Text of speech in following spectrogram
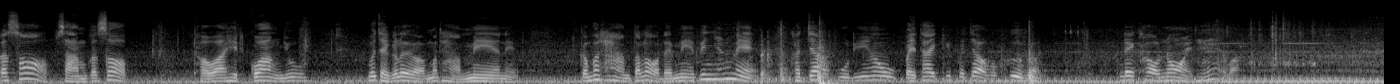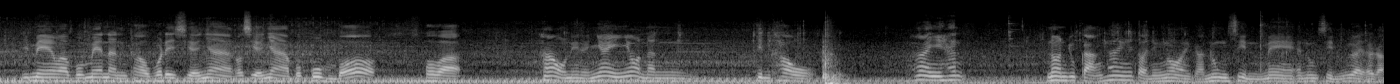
กระสอบสามกระสอบ เขาว่าเฮ็ดกว้างอยู่ว่าใจก็เลยว่ามาถามแม่เนี่ยก็มาถามตลอดได้แม่เป็นยังแม่ข้าเจ้าผู้ที่เฮาไปถ่ายคลิปข้าเจ้าเขาคือแบบได้เข้าวน้อยแท้วะอีแม่ว่าโบแม่นั่นเขาบ่ได้เสียหญ้าเขาเสียหญ้าบ่ปุ้มบ่เพราะว่าเฮานี่น่ะใหญ่ย้อนนั้นกินข้าวให้หั่น นอนอยู่กลางให้ตอนยังน้อยก็นุ่งสินแม่นุ่งสินเอื้อยแล้วก็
